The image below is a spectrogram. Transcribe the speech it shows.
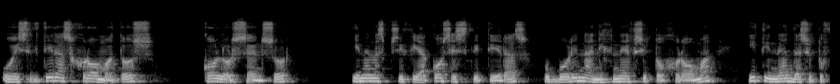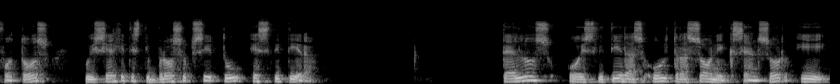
Ο αισθητήρας χρώματος, color sensor, είναι ένας ψηφιακός αισθητήρας που μπορεί να ανοιχνεύσει το χρώμα ή την ένταση του φωτός που εισέρχεται στην πρόσωψη του αισθητήρα. Τέλος, ο αισθητήρας ultrasonic sensor ή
